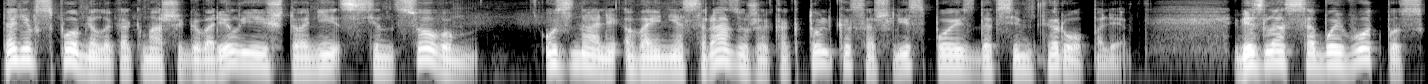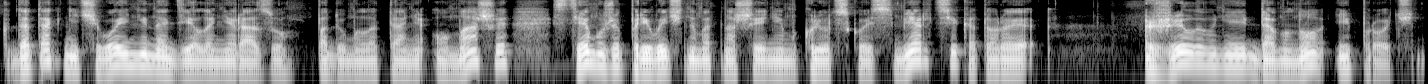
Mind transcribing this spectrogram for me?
Таня вспомнила, как Маша говорила ей, что они с Сенцовым узнали о войне сразу же, как только сошли с поезда в Симферополе. Везла с собой в отпуск, да так ничего и не надела ни разу, подумала Таня о Маше с тем уже привычным отношением к людской смерти, которое жило в ней давно и прочно.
